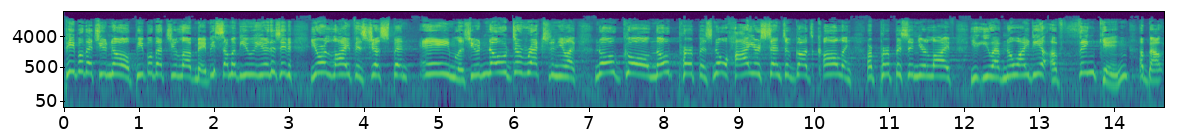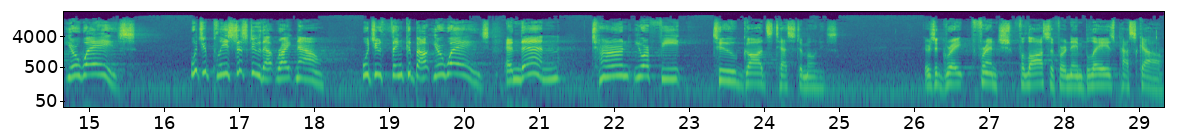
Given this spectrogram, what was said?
People that you know, people that you love, maybe some of you here this evening, your life is just spent aimless. You're no direction in your life, no goal, no purpose, no higher sense of God's calling or purpose in your life. You, you have no idea of thinking about your ways. Would you please just do that right now? Would you think about your ways and then turn your feet to God's testimonies? There's a great French philosopher named Blaise Pascal.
